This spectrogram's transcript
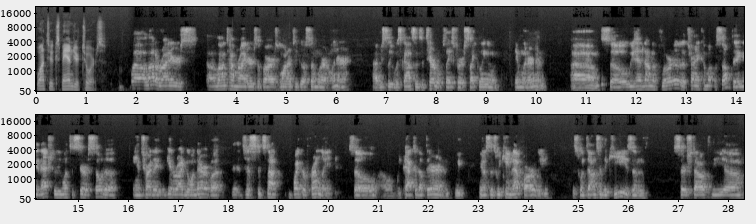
want to expand your tours? Well, a lot of riders uh, longtime riders of ours wanted to go somewhere in winter. Obviously, Wisconsin's a terrible place for cycling in, in winter, and um, so we headed down to Florida to try and come up with something. And actually, we went to Sarasota and tried to get a ride going there, but it's just it's not biker friendly. So uh, we packed it up there, and we, you know, since we came that far, we just went down to the Keys and searched out the uh,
